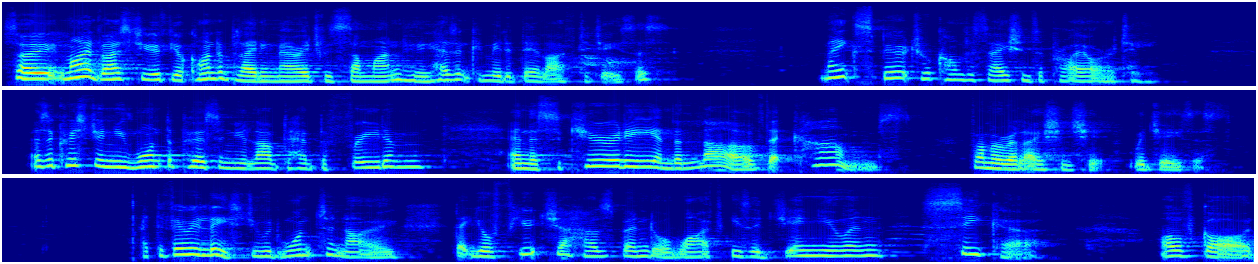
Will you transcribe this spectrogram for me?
So, my advice to you if you're contemplating marriage with someone who hasn't committed their life to Jesus, make spiritual conversations a priority. As a Christian, you want the person you love to have the freedom and the security and the love that comes from a relationship with Jesus. At the very least, you would want to know that your future husband or wife is a genuine seeker of God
